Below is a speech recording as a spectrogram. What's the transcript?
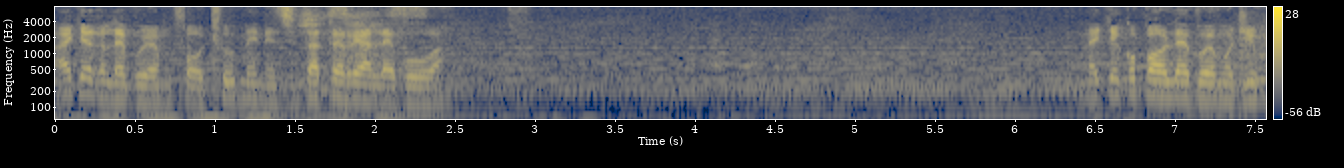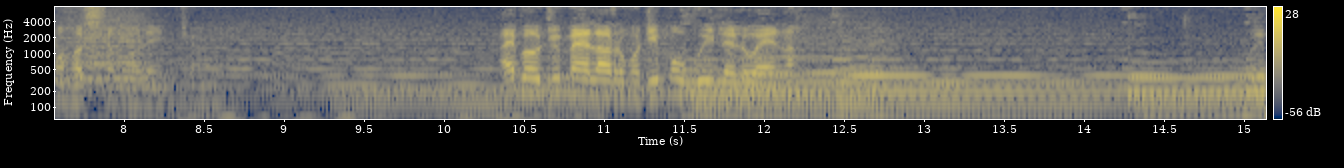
I get a for two minutes. That's a real level. ne ke kopa o leboe modimo gotlhe mo leng jang a ebe o modimo o buile we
